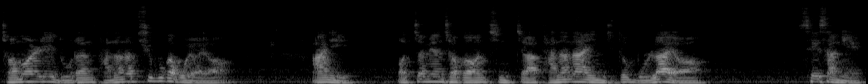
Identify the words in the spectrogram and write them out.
저 멀리 노란 바나나 튜브가 보여요. 아니, 어쩌면 저건 진짜 바나나인지도 몰라요. 세상에,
